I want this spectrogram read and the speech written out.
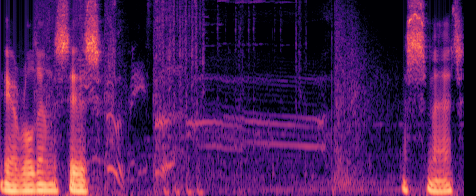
Yeah, roll down the stairs. That's smart.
